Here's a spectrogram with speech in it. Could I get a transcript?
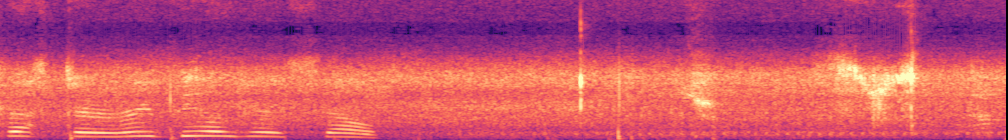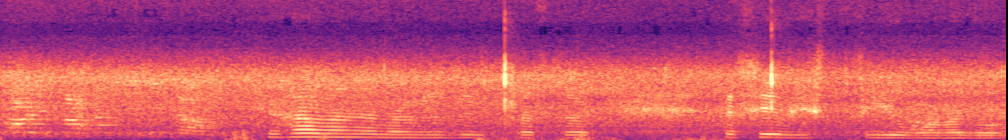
thruster, reveal yourself. You have an emergency thruster. Let's see if you wanna go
